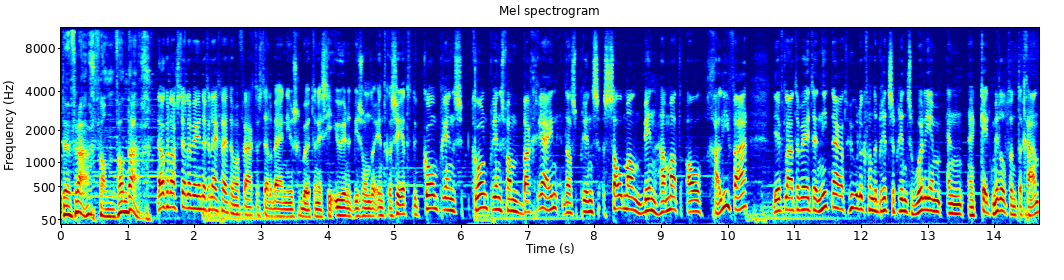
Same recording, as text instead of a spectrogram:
De vraag van vandaag. Elke dag stellen we in de gelegenheid om een vraag te stellen bij een nieuwsgebeurtenis die u in het bijzonder interesseert. De kroonprins, kroonprins van Bahrein, dat is prins Salman bin Hamad al Khalifa. Die heeft laten weten niet naar het huwelijk van de Britse prins William en eh, Kate Middleton te gaan.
